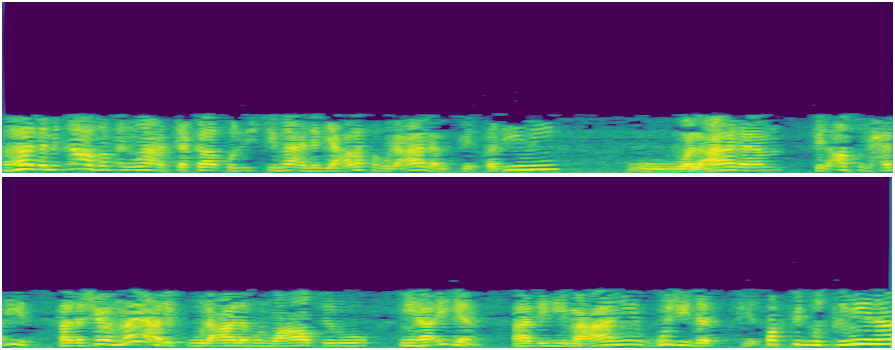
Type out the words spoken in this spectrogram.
فهذا من أعظم أنواع التكافل الاجتماعي الذي عرفه العالم في القديم والعالم في العصر الحديث. هذا شيء ما يعرفه العالم المعاصر نهائيا. هذه معاني وجدت في صف المسلمين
